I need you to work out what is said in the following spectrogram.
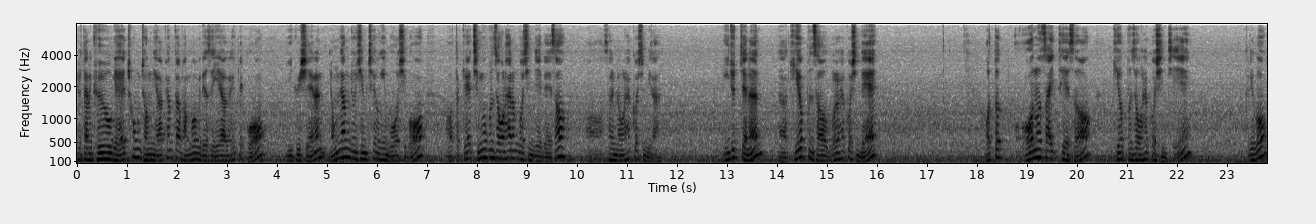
일단은 교육의 총 정리와 평가 방법에 대해서 이야기를 했겠고 이 교시에는 역량 중심 채용이 무엇이고 어떻게 직무 분석을 하는 것인지에 대해서 어, 설명을 할 것입니다. 2주째는 어, 기업 분석을 할 것인데 어떤 어느 사이트에서 기업 분석을 할 것인지 그리고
